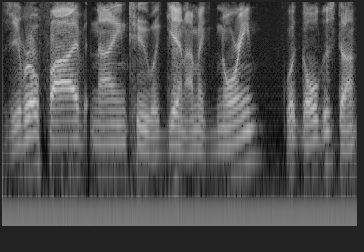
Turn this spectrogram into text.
0592. Again, I'm ignoring what gold has done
